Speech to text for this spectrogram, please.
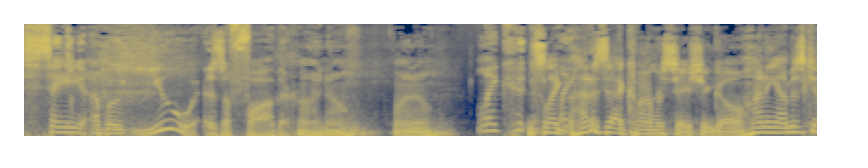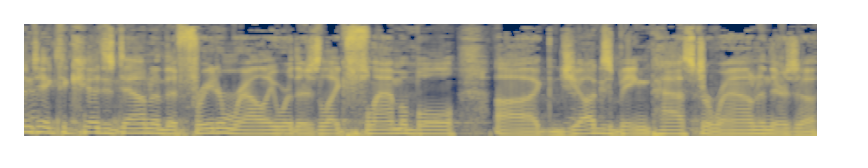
say about you as a father? I know, I know. Like, who- It's like, how does that conversation go? Honey, I'm just going to take the kids down to the Freedom Rally where there's like flammable uh, jugs being passed around and there's a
